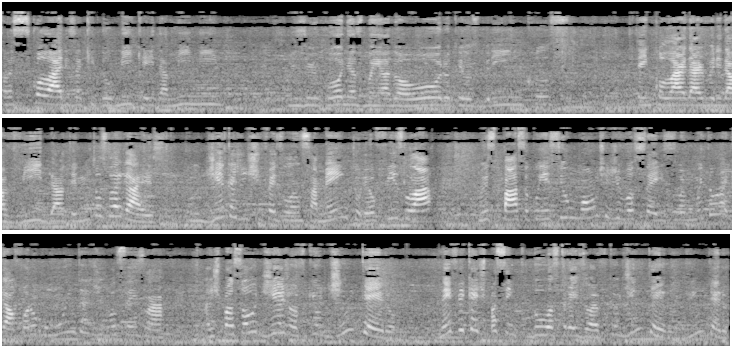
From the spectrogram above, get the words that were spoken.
são esses colares aqui do Mickey e da Minnie, zircônias banhado a ouro, tem os brincos, tem colar da árvore da vida, tem muitos legais. No dia que a gente fez o lançamento, eu fiz lá no espaço, eu conheci um monte de vocês, foi muito legal, foram muitas de vocês lá. A gente passou o dia, eu fiquei o dia inteiro. Nem fiquei, tipo assim, duas, três horas, fiquei o dia inteiro, o dia inteiro.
